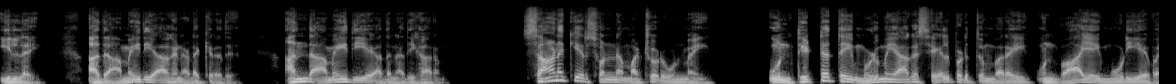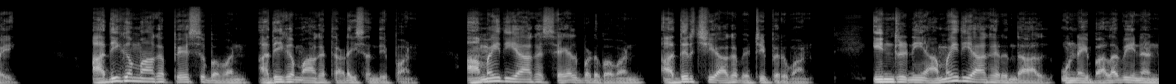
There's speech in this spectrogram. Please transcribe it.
இல்லை. அது அமைதியாக நடக்கிறது. அந்த அமைதியே அதன் அதிகாரம். சாணக்கியர் சொன்ன மற்றொரு உண்மை. உன் திட்டத்தை முழுமையாக செயல்படுத்தும் வரை உன் வாயை மூடியே வை. அதிகமாக பேசுபவன் அதிகமாக தடை சந்திப்பான். அமைதியாக செயல்படுபவன் அதிர்ச்சியாக வெற்றி பெறுவான். இன்று நீ அமைதியாக இருந்தால் உன்னை பலவீனன்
